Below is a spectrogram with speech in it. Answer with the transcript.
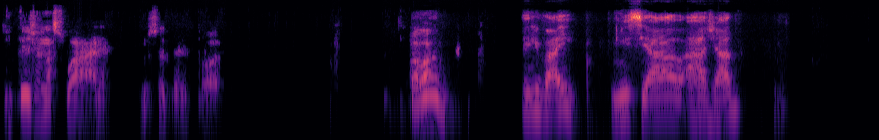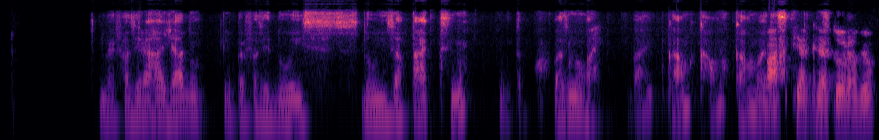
que esteja na sua área, no seu território. Vai lá. Então, ele vai iniciar a rajada. Vai fazer a rajada. Ele vai fazer dois, dois ataques, né? Então, quase não vai. Vai, calma, calma, calma. Marque a criatura, viu?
